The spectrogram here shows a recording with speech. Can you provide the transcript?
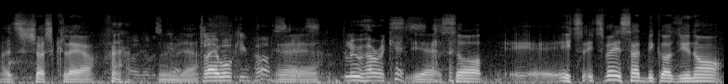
It's just Claire. Oh, Claire. Claire walking past. Yeah, yes. Blew her a kiss. Yeah. So it's it's very sad because you know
